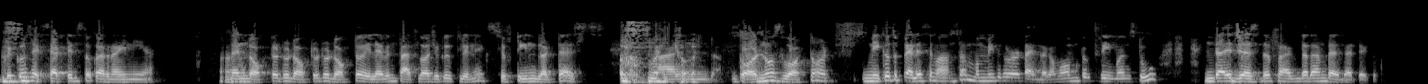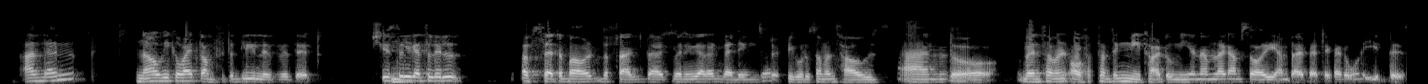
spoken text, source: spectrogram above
because acceptance तो करना ही नहीं है. Then doctor to doctor to doctor, 11 pathological clinics, 15 blood tests. and God knows what not. मेरे को तो पहले से मालूम था मम्मी को थोड़ा टाइम लगा. Mom took three months to digest the fact that I'm diabetic. And then now we quite comfortably live with it. She still gets a little upset about the fact that when we are at weddings or if we go to someone's house and uh, when someone offers something meetha to me and I'm like, I'm sorry, I'm diabetic, I don't want to eat this.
